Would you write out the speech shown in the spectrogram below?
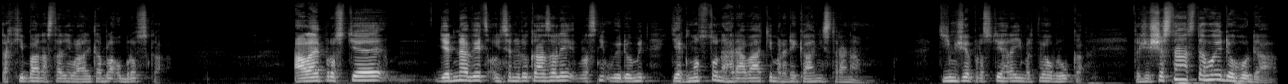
ta chyba na straně vlády tam byla obrovská. Ale prostě jedna věc, oni se nedokázali vlastně uvědomit, jak moc to nahrává těm radikálním stranám. Tím, že prostě hrají mrtvého brouka. Takže 16. je dohoda,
